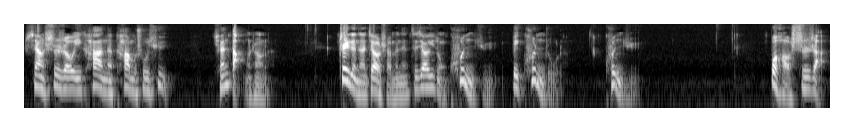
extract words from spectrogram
向四周一看呢，看不出去。全挡上了，这个呢叫什么呢？这叫一种困局，被困住了，困局不好施展，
